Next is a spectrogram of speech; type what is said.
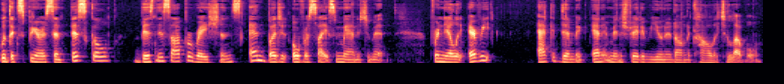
with experience in fiscal, business operations, and budget oversight management for nearly every academic, and administrative unit on the college level.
